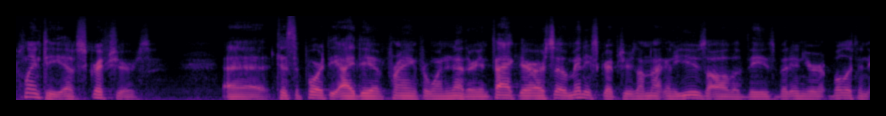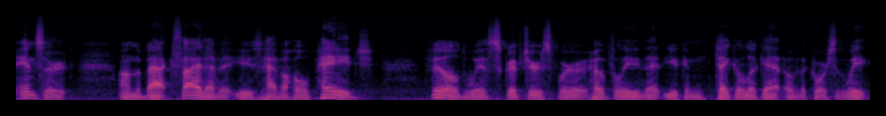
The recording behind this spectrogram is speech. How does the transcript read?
plenty of scriptures uh, to support the idea of praying for one another. In fact, there are so many scriptures, I'm not going to use all of these, but in your bulletin insert on the back side of it, you have a whole page filled with scriptures for hopefully that you can take a look at over the course of the week.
